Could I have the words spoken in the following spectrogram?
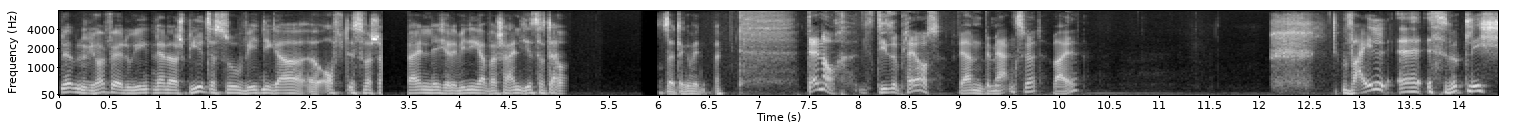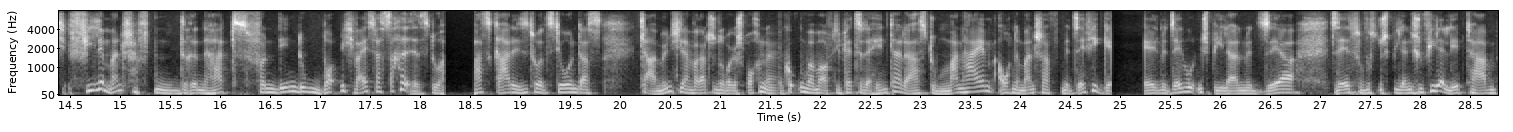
je häufiger du gegeneinander spielst, desto weniger äh, oft ist wahrscheinlich oder weniger wahrscheinlich ist, dass der Seite gewinnt. Ne? Dennoch, diese Playoffs werden bemerkenswert, weil weil äh, es wirklich viele Mannschaften drin hat, von denen du überhaupt nicht weißt, was Sache ist. Du hast gerade die Situation, dass, klar, München haben wir gerade schon drüber gesprochen, dann gucken wir mal auf die Plätze dahinter. Da hast du Mannheim, auch eine Mannschaft mit sehr viel Geld mit sehr guten Spielern, mit sehr selbstbewussten Spielern, die schon viel erlebt haben,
